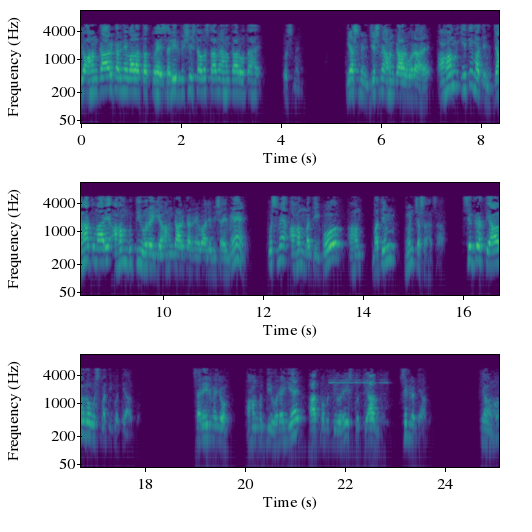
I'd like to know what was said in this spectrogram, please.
जो अहंकार करने वाला तत्व है, शरीर विशिष्ट अवस्था में अहंकार होता है, उसमें। यशमिन जिसमें अहंकार हो रहा है, अहम इति मतिम, जहाँ तुम्हारे अहम बुद्धि हो रही है, अहंकार करने वाले विषय में उसमें अहम मति को, अहम मतिम मुंच सहसा। शीघ्र त्याग दो उस मति को त्याग दो। शरीर में जो अहम बुद्धि हो रही है, आत्मबुद्धि हो रही है, इसको त्याग दो। शीघ्र त्याग दो। क्यों?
